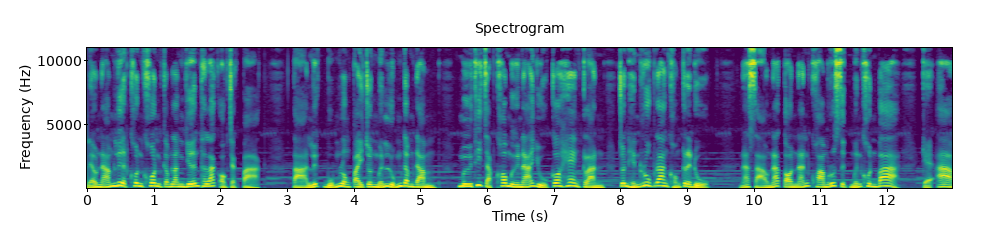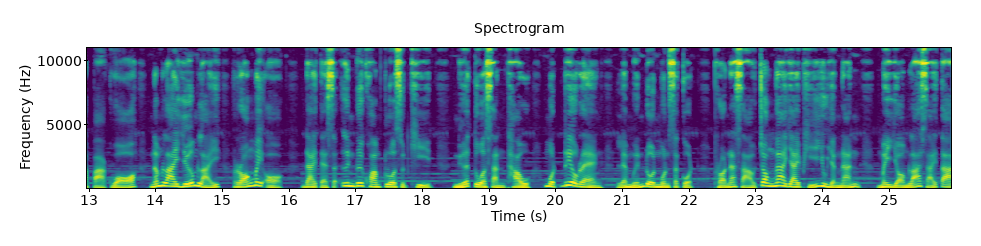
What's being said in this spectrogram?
แล้วน้ำเลือดข้นๆกำลังเยิ้นทะลักออกจากปาก ตาลึกบุ๋มลงไปจนเหมือนหลุมดำๆ มือที่จับข้อมือน้าอยู่ก็แห้งกลัน จนเห็นรูปร่างของกระดูกน้าสาวณตอนนั้นความรู้สึกเหมือนคนบ้า แกอ้าปากหวอ น้ำลายเยิ้มไหล ร้องไม่ออก ได้แต่สะอื้นด้วยความกลัวสุดขีด เนื้อตัวสั่นเทา หมดเรี่ยวแรง และเหมือนโดนมนต์สะกด เพราะน้าสาวจ้องหน้ายายผีอยู่อย่างนั้น ไม่ยอมล้าสายตา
